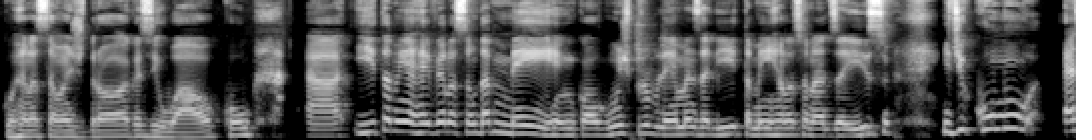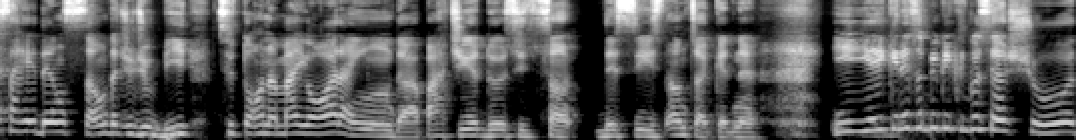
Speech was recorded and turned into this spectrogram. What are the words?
com relação às drogas e o álcool. Uh, e também a revelação da Mayhem, com alguns problemas ali também relacionados a isso. E de como essa redenção da Jujubee se torna maior ainda a partir desse, desse Untucked, né? E aí queria saber o que, que você achou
